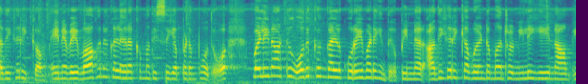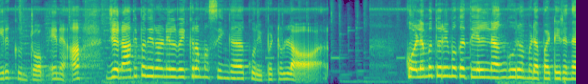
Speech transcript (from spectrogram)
அதிகரிக்கும். எனவே வாகனங்கள் இறக்குமதி செய்யப்படும் போது வெளிநாட்டு ஒதுக்கங்கள் குறைவடைந்து பின்னர் அதிகரிக்க வேண்டும் என்ற நிலையே நாம் இருக்கின்றோம் என ஜனாதிபதி ரணில் விக்ரமசிங்க குறிப்பிட்டுள்ளார். கொழும்பு துறைமுகத்தில் நங்கூரமிடப்பட்டிருந்த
